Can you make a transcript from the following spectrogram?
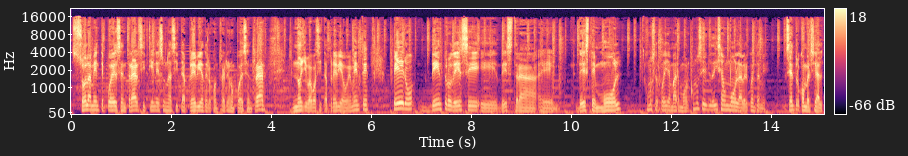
solamente puedes entrar si tienes una cita previa, de lo contrario no puedes entrar. No llevaba cita previa obviamente, pero dentro de ese, eh, de, esta, eh, de este mall, ¿cómo se le puede llamar mall? ¿Cómo se le dice a un mall? A ver, cuéntame. Centro comercial.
